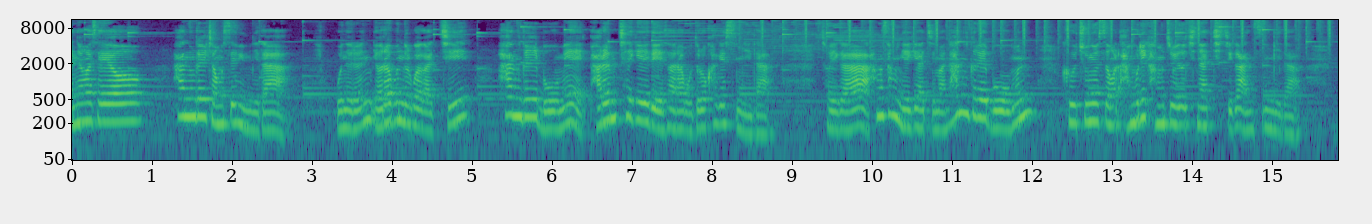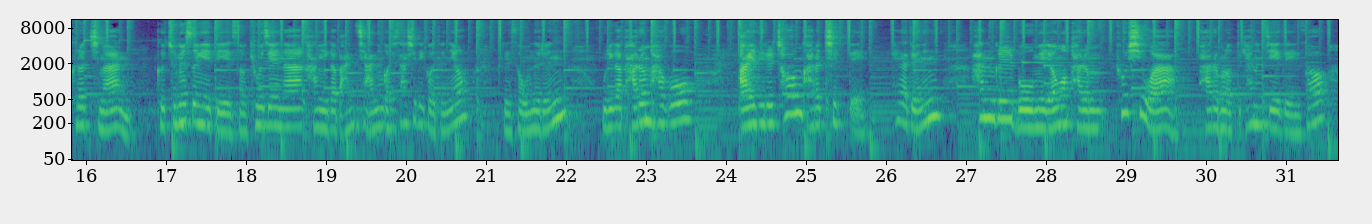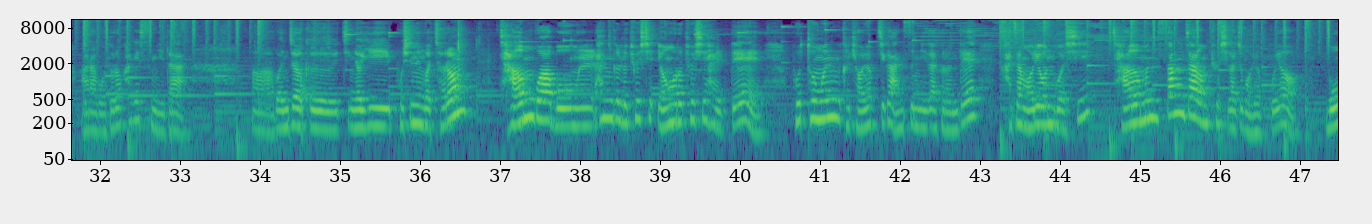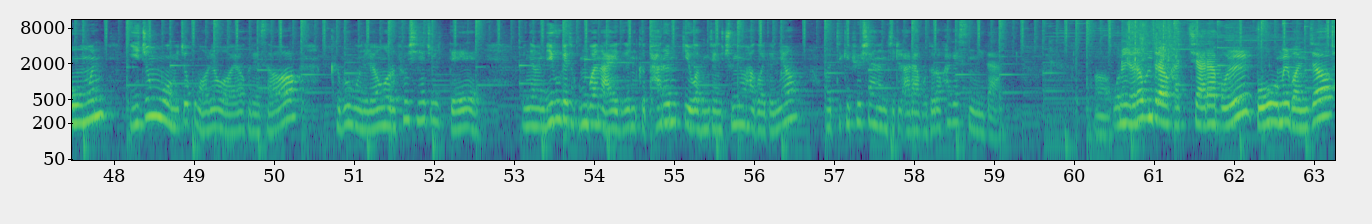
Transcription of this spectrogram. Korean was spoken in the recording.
안녕하세요. 한글 정쌤입니다. 오늘은 여러분들과 같이 한글 모음의 발음 체계에 대해서 알아보도록 하겠습니다. 저희가 항상 얘기하지만 한글의 모음은 그 중요성을 아무리 강조해도 지나치지가 않습니다. 그렇지만 그 중요성에 비해서 교재나 강의가 많지 않은 것이 사실이거든요. 그래서 오늘은 우리가 발음하고 아이들을 처음 가르칠 때 해야 되는 한글 모음의 영어 발음 표시와 발음을 어떻게 하는지에 대해서 알아보도록 하겠습니다. 어, 먼저 그 지금 여기 보시는 것처럼 자음과 모음을 한글로 표시, 영어로 표시할 때 보통은 그렇게 어렵지가 않습니다. 그런데 가장 어려운 것이 자음은 쌍자음 표시가 좀 어렵고요. 모음은 이중모음이 조금 어려워요. 그래서 그 부분을 영어로 표시해 줄 때 왜냐하면 미국에서 공부하는 아이들은 그 발음 기호가 굉장히 중요하거든요. 어떻게 표시하는지를 알아보도록 하겠습니다. 어, 오늘 여러분들하고 같이 알아볼 모음을 먼저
